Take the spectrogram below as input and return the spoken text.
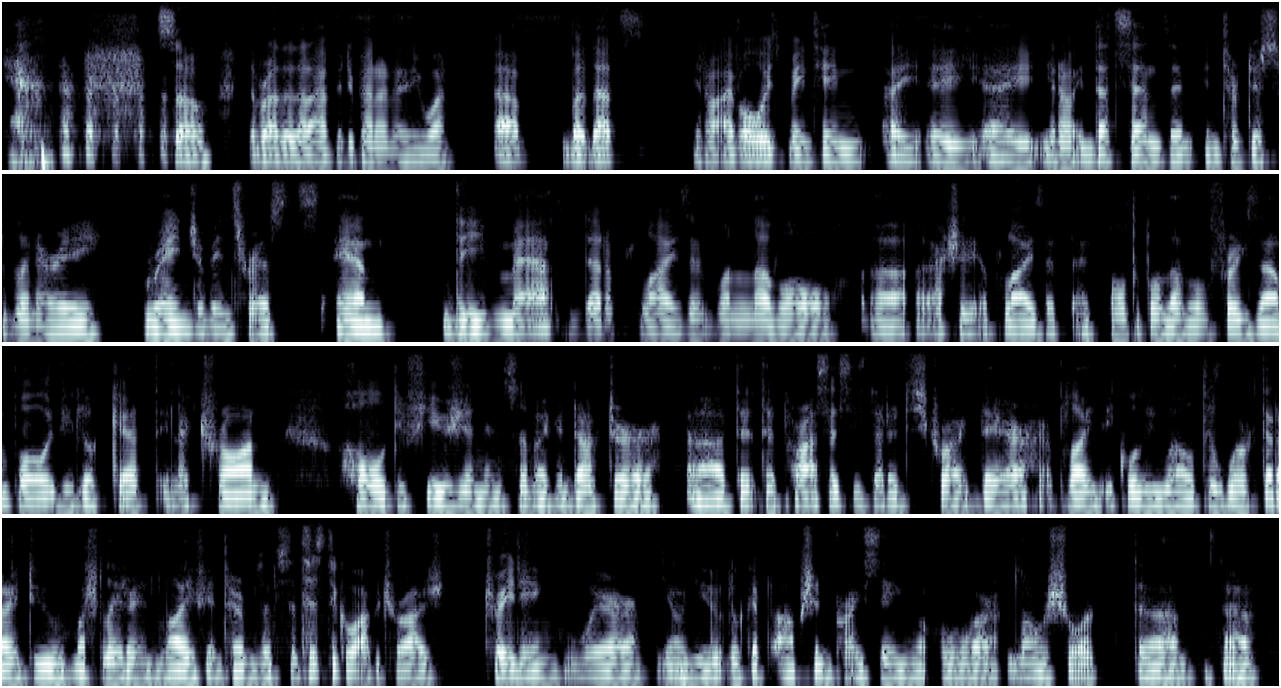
so rather than I have to depend on anyone. Uh, but that's you know I've always maintained a, a, a you know in that sense an interdisciplinary range of interests and the math that applies at one level uh, actually applies at, at multiple levels. For example, if you look at electron hole diffusion in semiconductor, uh, the, the processes that are described there applies equally well to work that I do much later in life in terms of statistical arbitrage trading, where you know you look at option pricing or long short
